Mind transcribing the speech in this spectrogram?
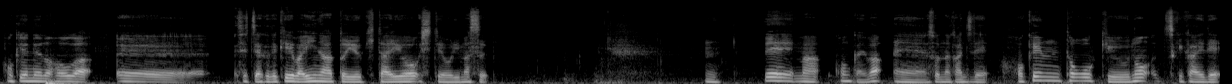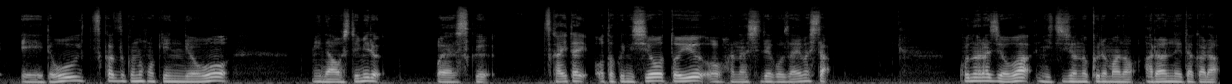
保険料の方が、えー、節約できればいいなという期待をしております。うんで、まあ、今回は、えー、そんな感じで保険等級の付け替えで、え、同一家族の保険料を見直してみるお安く使いたいお得にしようというお話でございましたこのラジオは日常の車のあるあるネタから、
